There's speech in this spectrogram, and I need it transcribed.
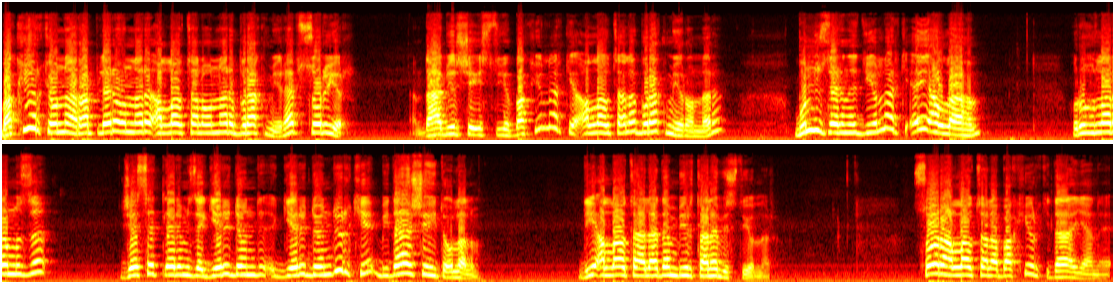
Bakıyor ki onlar Rableri onları Allahu Teala onları bırakmıyor. Hep soruyor. Yani daha bir şey istiyor. Bakıyorlar ki Allahu Teala bırakmıyor onları. Bunun üzerine diyorlar ki ey Allah'ım ruhlarımızı cesetlerimize geri döndü, geri döndür ki bir daha şehit olalım. diye Allahu Teala'dan bir talep istiyorlar. Sonra Allahu Teala bakıyor ki daha yani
